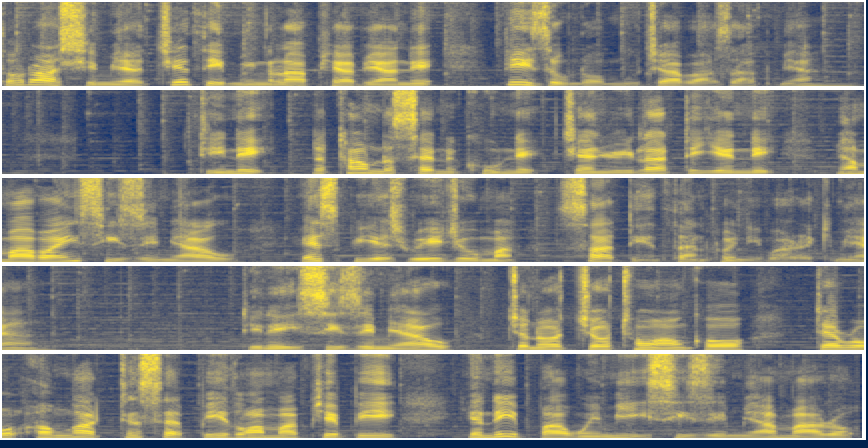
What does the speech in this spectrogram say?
တော်ရရှိမြတ်ကျက်တိမင်္ဂလာဖျားဖျားနဲ့ပြည့်စုံတော်မူကြပါစားခင်ဗျာဒီနေ့2022ခုနှစ်ဇန်နဝါရီလ1ရက်နေ့မြန်မာပိုင်းစီစဉ်များကို SBS Radio မှစတင်အသံလွှင့်နေပါရခင်ဗျာဒီနေ့စီစဉ်များကိုကျွန်တော်ကြော်ထွန်းအောင်ခေါ် Terror အောင်ကတင်ဆက်ပေးသွားမှာဖြစ်ပြီးယနေ့ပါဝင်မိအစီအစဉ်များမှာတော့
